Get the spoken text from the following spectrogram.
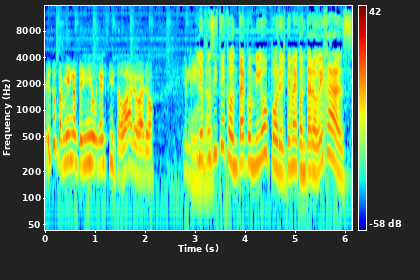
eso también ha tenido un éxito bárbaro. ¿Le pusiste contar conmigo por el tema de contar ovejas?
